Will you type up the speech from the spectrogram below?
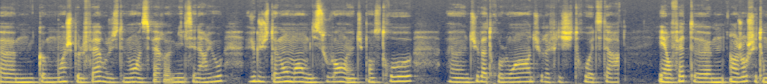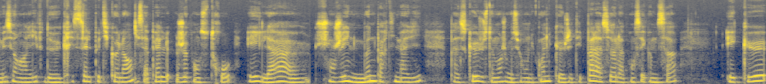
euh, comme moi je peux le faire, ou justement à se faire euh, mille scénarios, vu que justement, moi, on me dit souvent tu penses trop, tu vas trop loin, tu réfléchis trop, etc. Et en fait, euh, un jour, je suis tombée sur un livre de Christelle Petit-Colin qui s'appelle Je pense trop. Et il a euh, changé une bonne partie de ma vie parce que justement, je me suis rendu compte que j'étais pas la seule à penser comme ça et que,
